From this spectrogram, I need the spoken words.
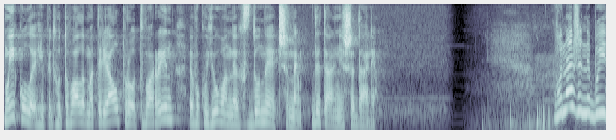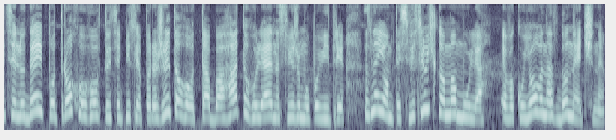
Мої колеги підготували матеріал про тварин, евакуйованих з Донеччини. Детальніше далі. Вона же не боїться людей, потроху говтується після пережитого та багато гуляє на свіжому повітрі. Знайомтесь, віслючка мамуля, евакуйована з Донеччини.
